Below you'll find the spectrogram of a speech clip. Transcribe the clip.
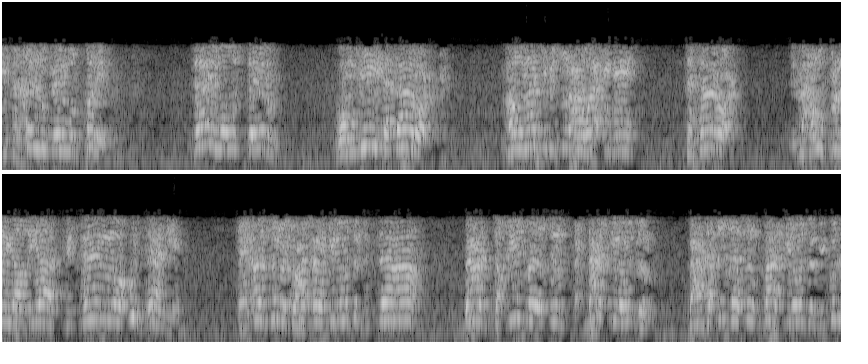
في تخلف مضطرب دائم ومستمر وفيه تسارع. ما هو ماشي بسرعة واحدة؟ تسارع. المعروف بالرياضيات في الثانية وكل ثانية. يعني الآن سرعته 10 كيلو متر في الساعة بعد دقيقة يصير 11 كيلو متر بعد دقيقة يصير 12 كيلو متر في كل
